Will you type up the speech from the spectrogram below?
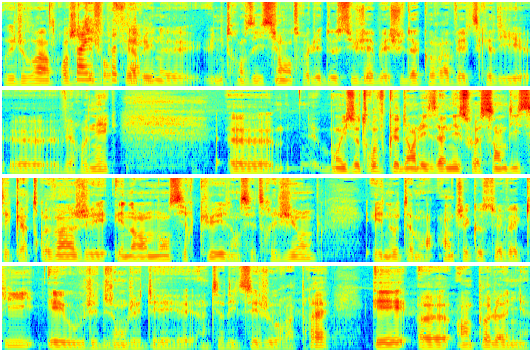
Oui, je voudrais en profiter pour faire une, une, transition entre les deux sujets. Mais je suis d'accord avec ce qu'a dit euh, Véronique. Euh, bon, il se trouve que dans les années 70 et 80, j'ai énormément circulé dans cette région, et notamment en Tchécoslovaquie, et où j'ai j'étais interdit de séjour après, et euh, en Pologne.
